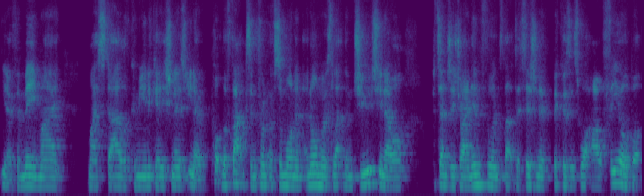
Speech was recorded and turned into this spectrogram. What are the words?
you know, for me, my my style of communication is, you know, put the facts in front of someone and, and almost let them choose, you know, I'll potentially try and influence that decision if, because it's what I'll feel. But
